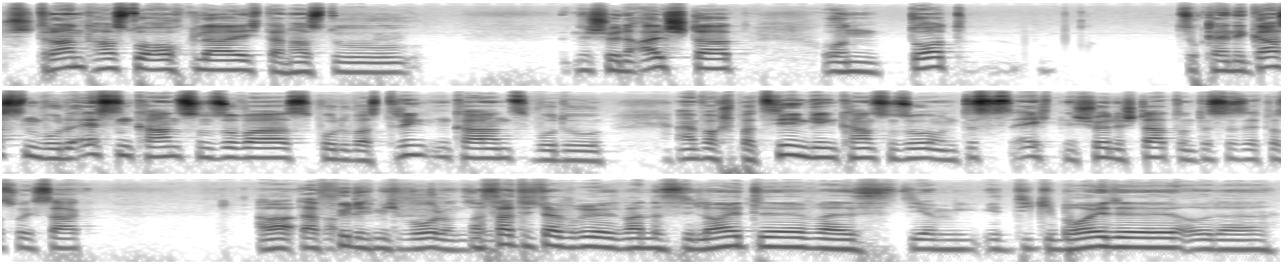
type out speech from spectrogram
Strand hast du auch gleich, dann hast du eine schöne Altstadt und dort so kleine Gassen, wo du essen kannst und sowas, wo du was trinken kannst, wo du einfach spazieren gehen kannst und so und das ist echt eine schöne Stadt und das ist etwas, wo ich sage, Aber da fühle ich mich wohl und so. was hat dich da berührt? Waren das die Leute? War es die, die Gebäude oder?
